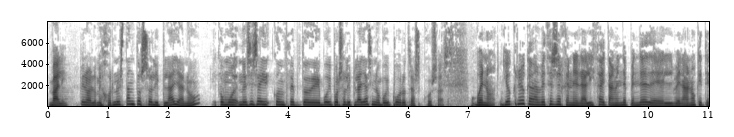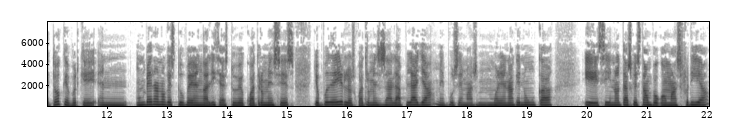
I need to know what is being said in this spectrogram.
vale. Pero a lo mejor no es tanto sol y playa, ¿no? Como no es ese concepto de voy por sol y playa, sino voy por otras cosas. Bueno, yo creo que a veces se generaliza y también depende del verano que te toque, porque en un verano que estuve en Galicia, estuve cuatro meses, yo pude ir los cuatro meses a la playa, me puse más morena que nunca y si notas que está un poco más fría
